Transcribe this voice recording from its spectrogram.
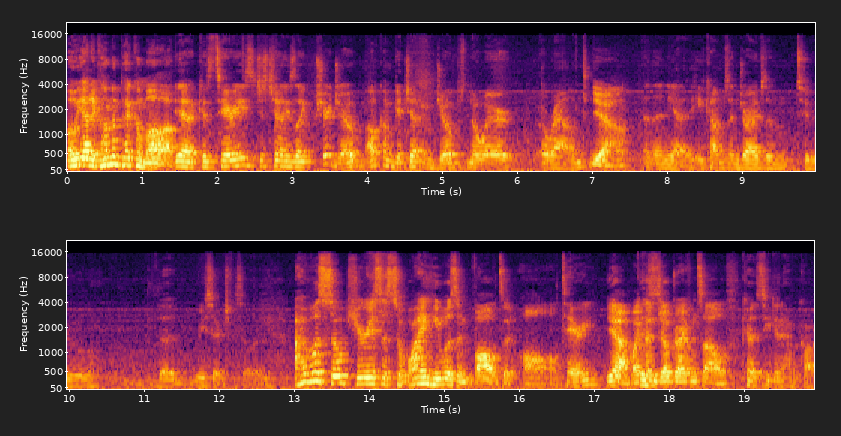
Oh yeah, to come and pick him up. Yeah, because Terry's just chilling. He's like, "Sure, Job, I'll come get you." And Job's nowhere around. Yeah. And then yeah, he comes and drives him to the research facility. I was so curious as to why he was involved at all. Terry, Yeah, why couldn't Job drive himself? because he didn't have a car.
